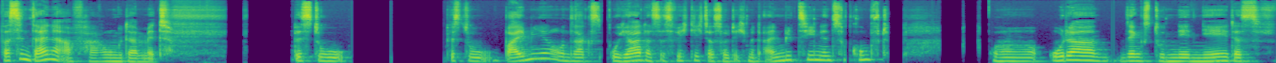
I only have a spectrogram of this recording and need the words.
Was sind deine Erfahrungen damit? Bist du, bist du bei mir und sagst, oh ja, das ist wichtig, das sollte ich mit einbeziehen in Zukunft? Äh, oder denkst du, nee, nee, das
